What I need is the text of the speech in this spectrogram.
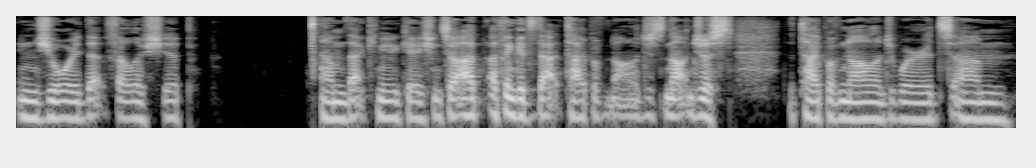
enjoyed that fellowship, um, that communication. So I, I think it's that type of knowledge. It's not just the type of knowledge where it's, um,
